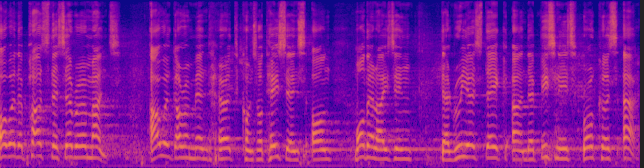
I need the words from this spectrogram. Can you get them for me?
over the past several months, our government held consultations on modernizing the Real Estate and the Business Brokers Act.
